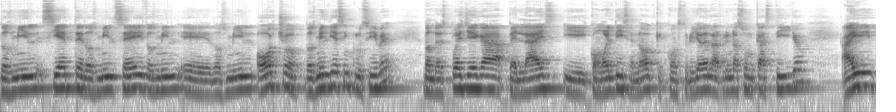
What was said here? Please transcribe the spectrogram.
2007, 2006, 2000, 2008, 2010 inclusive, donde después llega Peláez y como él dice, ¿no? Que construyó de las ruinas un castillo. Ahí,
